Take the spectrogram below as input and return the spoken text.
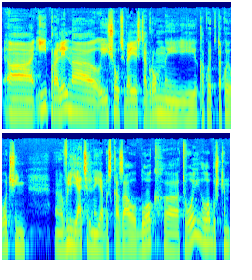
А, И параллельно еще у тебя есть огромный и какой-то такой очень э, влиятельный, я бы сказал, блог э, твой, Лобушкин,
